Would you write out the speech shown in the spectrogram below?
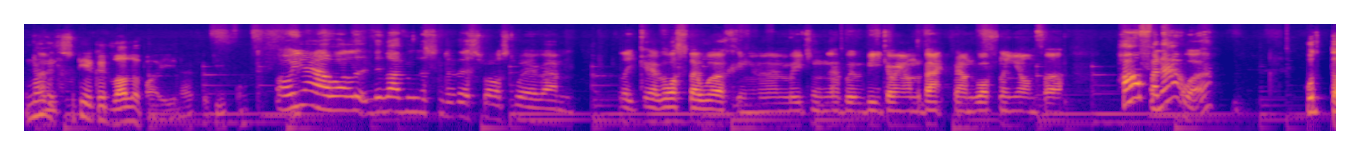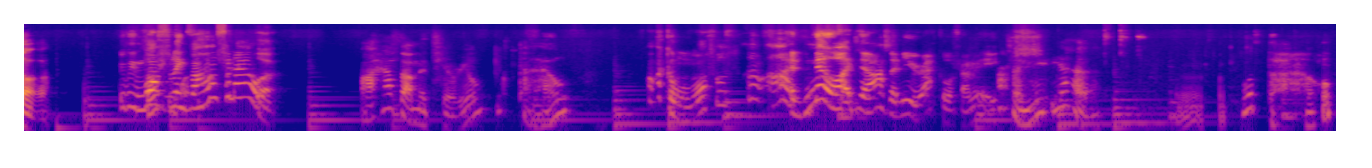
no, um, this would be a good lullaby, you know, for people. Oh yeah, well, let them listen to this whilst we're um, like uh, whilst they're working, and then we can uh, we'll be going on the background waffling on for half an hour. What the? You've been waffling for half an hour. I have that material. What the hell? I can waffle. I had no idea. That's a new record for me. That's a new, yeah. What the hell?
